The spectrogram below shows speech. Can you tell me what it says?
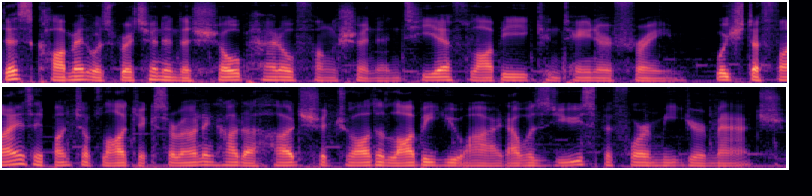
This comment was written in the show panel function in TF lobby container frame, which defines a bunch of logic surrounding how the HUD should draw the lobby UI that was used before meet your match.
